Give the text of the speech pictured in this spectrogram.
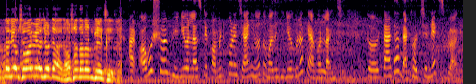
হাততালি হোক, সবাই মিলে জোরদার, অসাধারণ গেয়েছে আর অবশ্যই ভিডিও লাস্টে কমেন্ট করে জানিও তোমাদের ভিডিওগুলো কেমন লাগছে। তো টাটা, দেখা হচ্ছে নেক্সট ব্লগে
